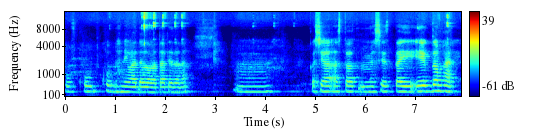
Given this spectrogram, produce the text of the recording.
खूप खूप खूप धन्यवाद तात्या दादा. कशा असतात मेसेज ताई एकदम भारी.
